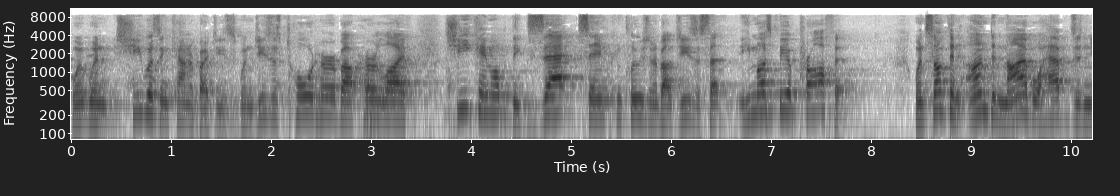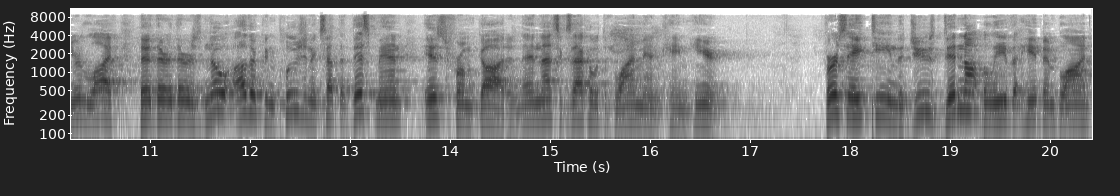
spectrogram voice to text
When, when she was encountered by Jesus, when Jesus told her about her life, she came up with the exact same conclusion about Jesus that he must be a prophet. When something undeniable happens in your life, there, there, there is no other conclusion except that this man is from God. And, and that's exactly what the blind man came here. Verse 18 the Jews did not believe that he had been blind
